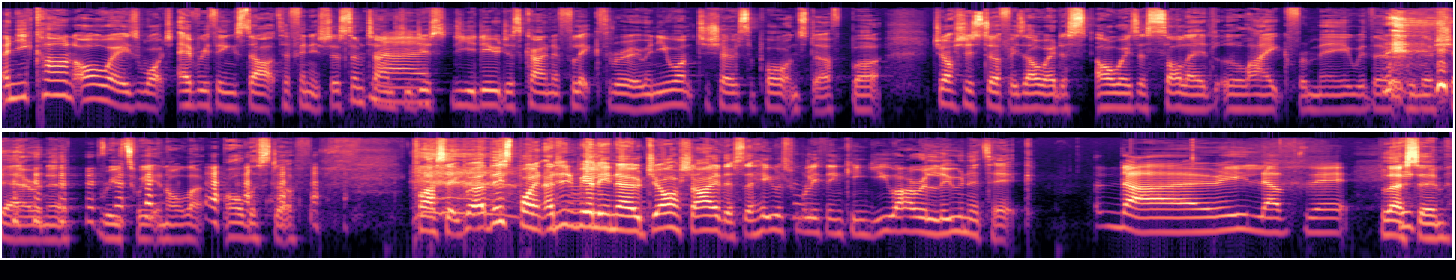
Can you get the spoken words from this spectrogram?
And you can't always watch everything start to finish. So sometimes No. you just you do just kind of flick through, and you want to show support and stuff. But Josh's stuff is always always a solid like from me with a with a share and a retweet and all that all the stuff. Classic. But at this point, I didn't really know Josh either, so he was probably thinking, "You are a lunatic." No, he loves it. Bless He- him.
